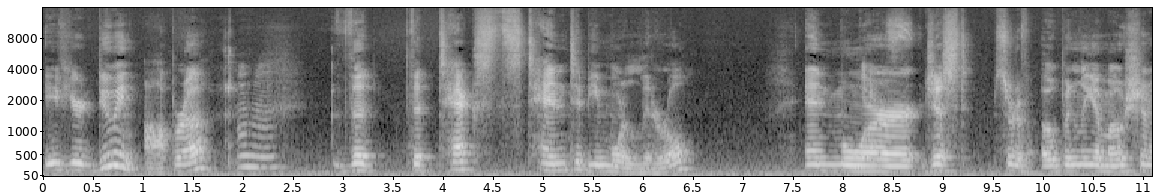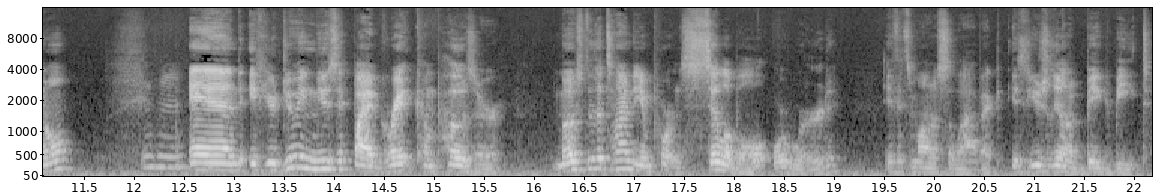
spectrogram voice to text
if you're doing opera, Mhm. the the texts tend to be more literal and more just sort of openly emotional. Mhm. And if you're doing music by a great composer, most of the time the important syllable or word, if it's monosyllabic, is usually on a big beat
